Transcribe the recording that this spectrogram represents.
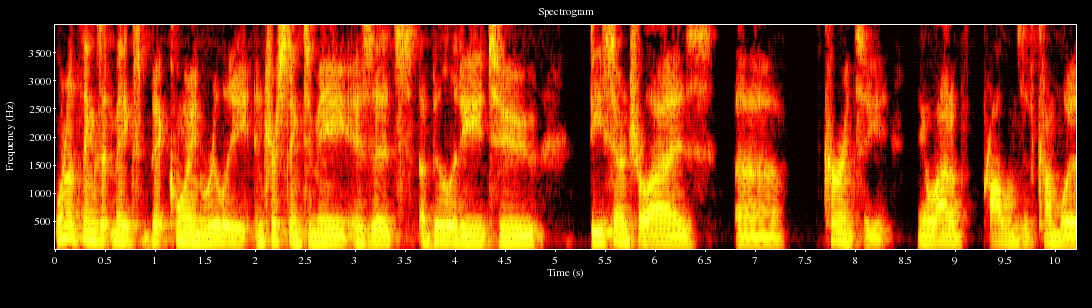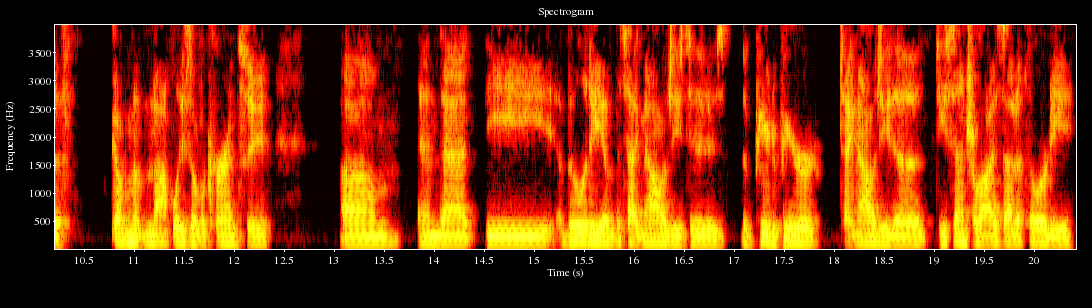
One of the things that makes Bitcoin really interesting to me is its ability to decentralize uh, currency. a lot of problems have come with government monopolies over currency. Um, and that the ability of the technology to the peer-to-peer technology to decentralize that authority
